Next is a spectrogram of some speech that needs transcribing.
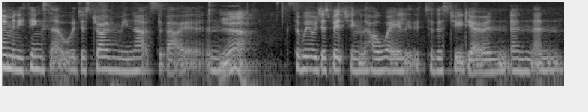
so many things that were just driving me nuts about it and Yeah. so we were just bitching the whole way to the studio and and and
